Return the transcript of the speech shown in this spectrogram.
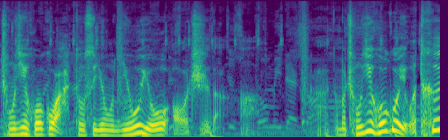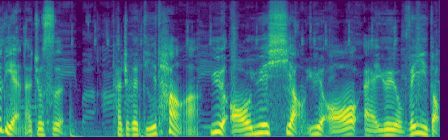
重庆火锅啊，都是用牛油熬制的啊。那么重庆火锅有个特点呢，就是它这个底汤啊，越熬越香，越熬哎越有味道。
